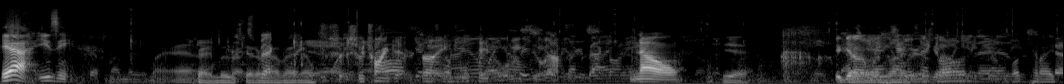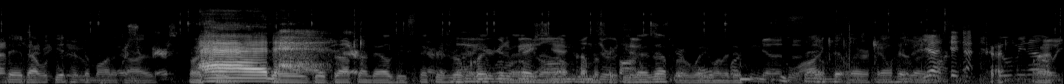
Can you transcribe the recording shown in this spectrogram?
Yeah, easy. Trying to move shit around right now. Should, should we try and get 30 people? We see what happens. No. Yeah. You get on Yeah, one. you wanna you get get on on? What can I say that will get him demonetized? Add. Get dropped down to LZ Snickers real quick, and then uh, I'll come and pick you guys up, or what do you want to do? Hail Hitler! Hail Hitler! Yeah, Okay. kill me now. Alright.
